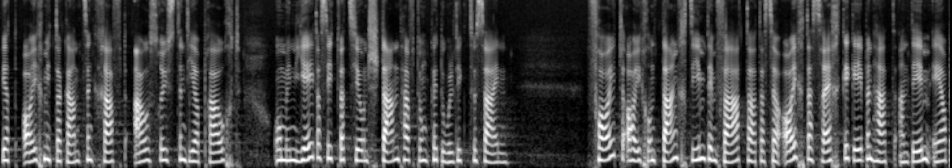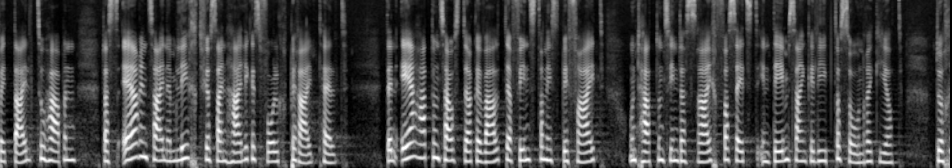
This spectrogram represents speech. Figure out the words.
wird euch mit der ganzen Kraft ausrüsten, die ihr braucht, um in jeder Situation standhaft und geduldig zu sein. Freut euch und dankt ihm, dem Vater, dass er euch das Recht gegeben hat, an dem er beteiligt zu haben, dass er in seinem Licht für sein heiliges Volk bereithält. Denn er hat uns aus der Gewalt der Finsternis befreit und hat uns in das Reich versetzt, in dem sein geliebter Sohn regiert. Durch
